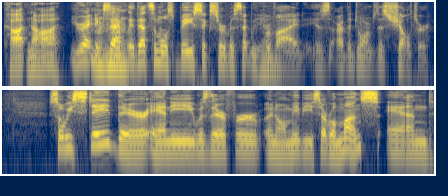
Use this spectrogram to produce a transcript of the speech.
cot and a hot. You're right, exactly. Mm-hmm. That's the most basic service that we provide is are the dorms, this shelter. So he stayed there, and he was there for you know maybe several months, and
